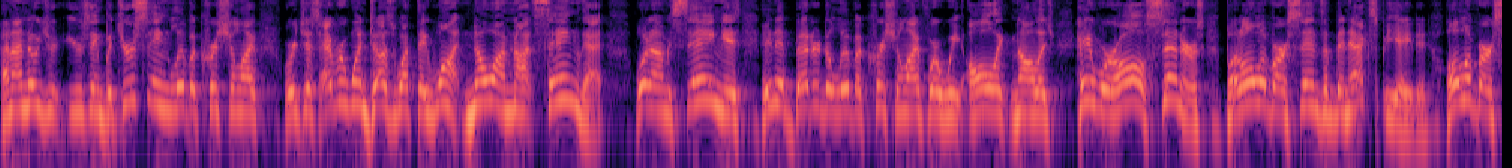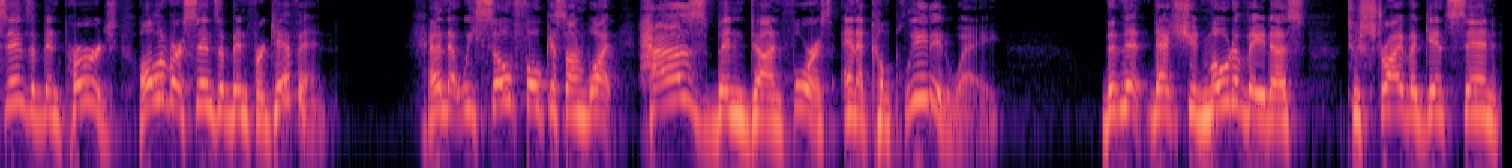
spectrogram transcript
And I know you're, you're, saying, but you're saying live a Christian life where just everyone does what they want. No, I'm not saying that. What I'm saying is, isn't it better to live a Christian life where we all acknowledge, hey, we're all sinners, but all of our sins have been expiated. All of our sins have been purged. All of our sins have been forgiven. And that we so focus on what has been done for us in a completed way, then that, that should motivate us to strive against sin,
